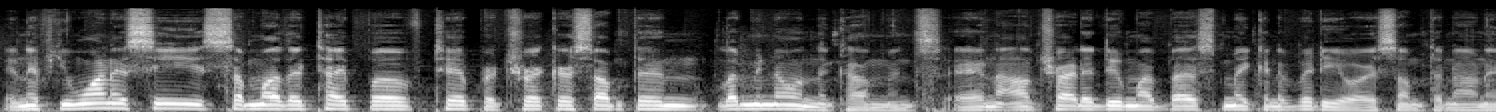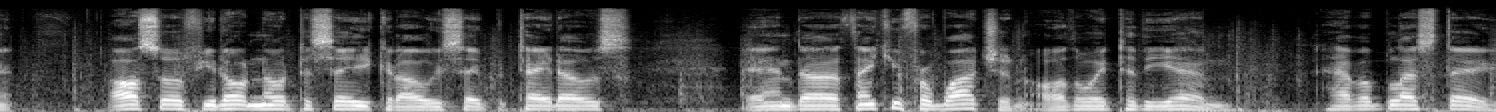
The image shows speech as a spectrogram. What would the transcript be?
And if you want to see some other type of tip or trick or something, let me know in the comments. And I'll try to do my best making a video or something on it. Also, if you don't know what to say, you could always say potatoes. And uh, thank you for watching all the way to the end. Have a blessed day.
